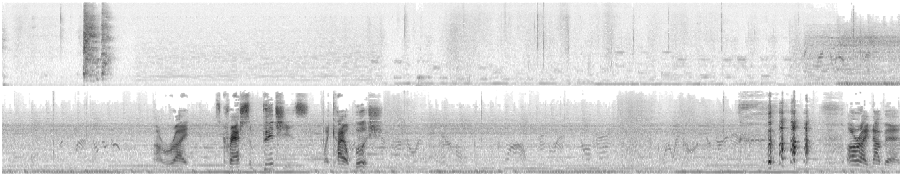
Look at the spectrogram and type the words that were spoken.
Alright, let's crash some bitches like Kyle Busch. Alright, not bad.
